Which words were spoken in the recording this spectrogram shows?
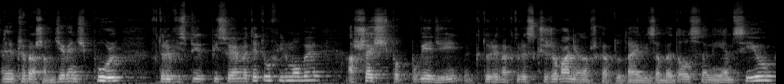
e, przepraszam, 9 pól, w których wpisujemy tytuł filmowy, a 6 podpowiedzi, który, na których skrzyżowaniu, na przykład tutaj Elizabeth Olsen i MCU,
